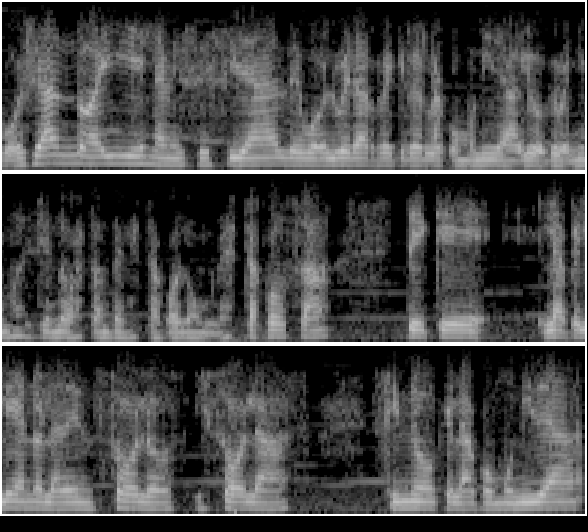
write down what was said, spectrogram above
bollando ahí es la necesidad de volver a recrear la comunidad, algo que venimos diciendo bastante en esta columna, esta cosa de que la pelea no la den solos y solas, sino que la comunidad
